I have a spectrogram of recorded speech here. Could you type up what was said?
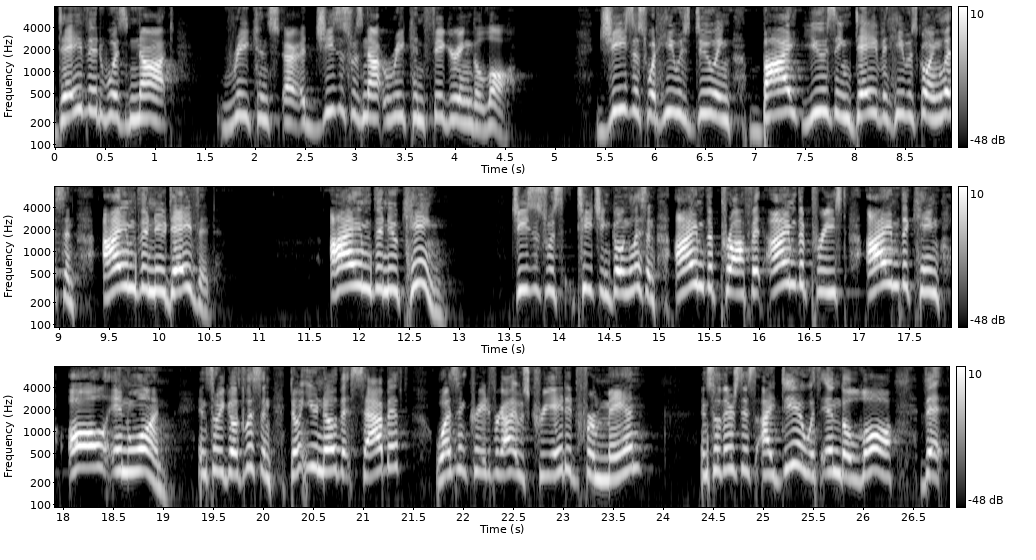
David was not, recon- uh, Jesus was not reconfiguring the law. Jesus, what he was doing by using David, he was going, Listen, I'm the new David. I'm the new king. Jesus was teaching, going, Listen, I'm the prophet, I'm the priest, I'm the king, all in one. And so he goes, Listen, don't you know that Sabbath wasn't created for God, it was created for man? And so there's this idea within the law that,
